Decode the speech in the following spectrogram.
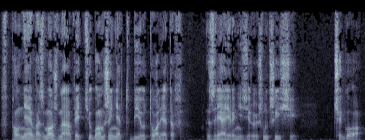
Вполне возможно, ведь у бомжей нет биотуалетов. Зря иронизируешь, лучше ищи. Чего?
